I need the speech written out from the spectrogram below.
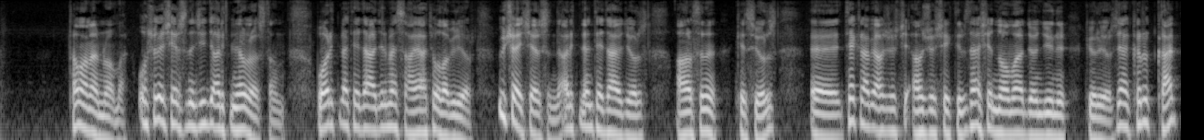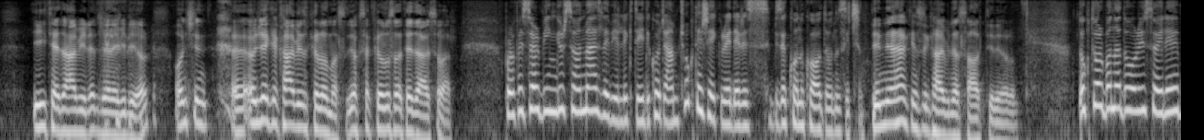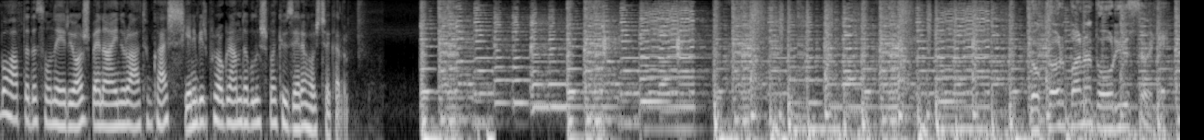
Tamamen normal. O süre içerisinde ciddi aritmiler var hastanın. Bu aritmiler tedavi edilmezse hayati olabiliyor. 3 ay içerisinde aritmilerini tedavi ediyoruz. Ağrısını kesiyoruz. Ee, tekrar bir anjiyo, anjiyo çektiğimizde her şeyin normal döndüğünü görüyoruz. Yani kırık kalp iyi tedaviyle düzelebiliyor. Onun için e, öncelikle kalbiniz kırılmasın. Yoksa kırılırsa da tedavisi var. Profesör Bingür Sönmez'le birlikteydik hocam. Çok teşekkür ederiz bize konuk olduğunuz için. Dinleyen herkesin kalbine sağlık diliyorum. Doktor Bana Doğruyu Söyle bu hafta da sona eriyor. Ben Aynur Altunkaş. Yeni bir programda buluşmak üzere. Hoşçakalın. Doktor Bana Doğruyu Söyle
